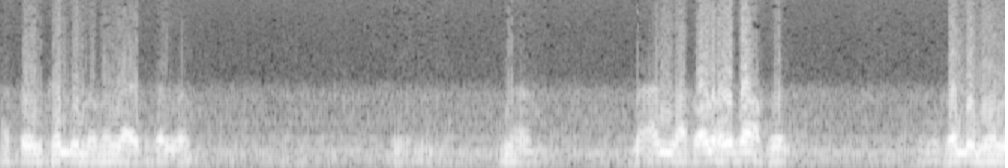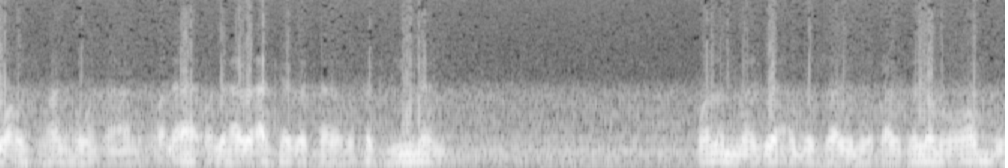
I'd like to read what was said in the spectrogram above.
حتى يكلم من لا يتكلم. نعم. مع أن قوله باطل. يكلمه الله سبحانه وتعالى. ولهذا أكد تكذيبا. ولما جاء موسى قال كلمه ربه.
